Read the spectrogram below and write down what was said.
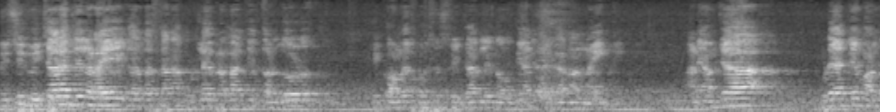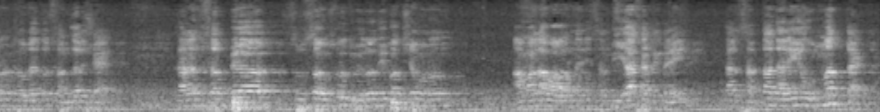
निश्चित विचाराची लढाई करत असताना कुठल्याही प्रकारची तडजोड ही काँग्रेस पक्ष स्वीकारली नव्हती आणि स्वीकारणार नाही. आणि आमच्या पुढे जे मांडून ठेवलंय तो संघर्ष आहे. कारण सभ्य सुसंस्कृत विरोधी पक्ष म्हणून आम्हाला वावरण्याची संधी यासाठी नाही. तर सत्ताधारी उन्मत्त आहे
